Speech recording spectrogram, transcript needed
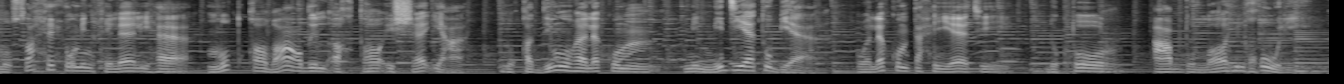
نصحح من خلالها نطق بعض الأخطاء الشائعة. نقدمها لكم من ميديا توبيا ولكم تحياتي دكتور عبد الله الخولي.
